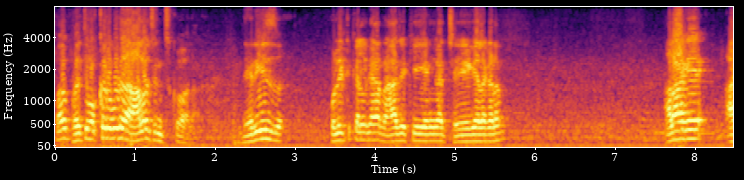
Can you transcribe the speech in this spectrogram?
సో ప్రతి ఒక్కరు కూడా ఆలోచించుకోవాలి? దెర్ ఈజ్ పొలిటికల్గా రాజకీయంగా చేయగలగడం. అలాగే ఆ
